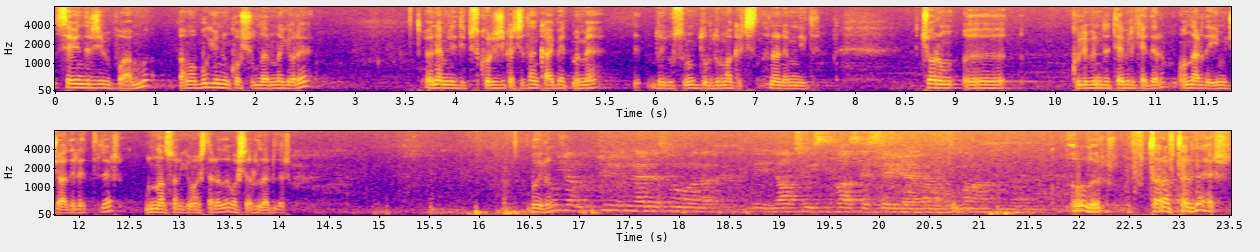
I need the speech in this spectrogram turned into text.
sevindirici bir puan mı? Ama bugünün koşullarına göre önemliydi. Psikolojik açıdan kaybetmeme duygusunu durdurmak açısından önemliydi. Çorum e, kulübünü de tebrik ederim. Onlar da iyi mücadele ettiler. Bundan sonraki maçlarda da başarılar dilerim. Buyurun. Hocam tribünlerde son olarak Yalçın istifa sesleri bu konu hakkında. Olur. Taraftar der.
